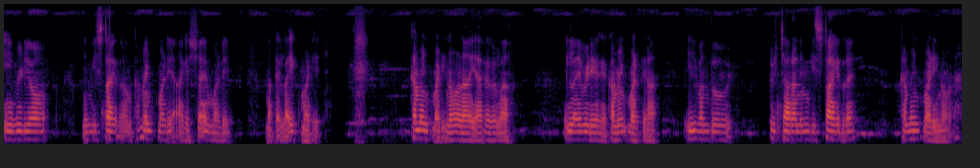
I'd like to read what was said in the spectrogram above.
ಈ ವಿಡಿಯೋ ನಿಮ್ಗೆ ಇಷ್ಟ ಆಗಿದ್ರೆ ಒಂದು ಕಮೆಂಟ್ ಮಾಡಿ, ಹಾಗೆ ಶೇರ್ ಮಾಡಿ, ಮತ್ತು ಲೈಕ್ ಮಾಡಿ. ಕಮೆಂಟ್ ಮಾಡಿ. ನೋಡೋಣ ಯಾರ್ಯಾರೆಲ್ಲ ಇಲ್ಲ ಈ ವಿಡಿಯೋಗೆ ಕಮೆಂಟ್ ಮಾಡ್ತೀರಾ? ಈ ಒಂದು ವಿಚಾರ ನಿಮ್ಗೆ ಇಷ್ಟ ಆಗಿದ್ರೆ ಕಮೆಂಟ್ ಮಾಡಿ ನೋಡೋಣ.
